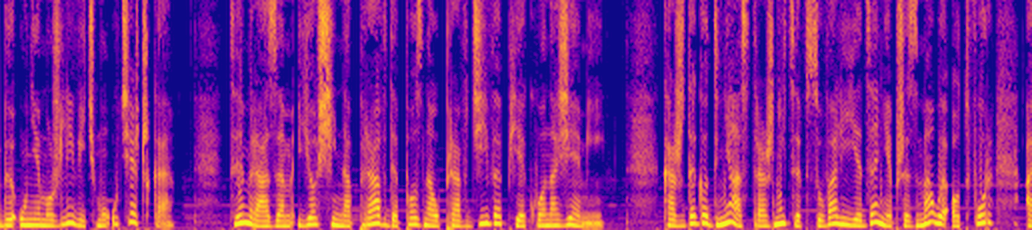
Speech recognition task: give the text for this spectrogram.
by uniemożliwić mu ucieczkę. Tym razem Josi naprawdę poznał prawdziwe piekło na ziemi. Każdego dnia strażnicy wsuwali jedzenie przez mały otwór, a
